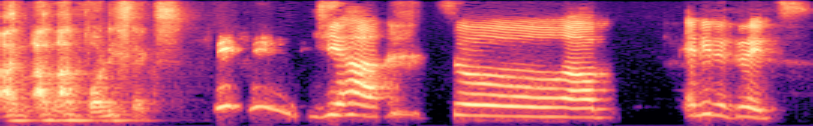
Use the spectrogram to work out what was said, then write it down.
I'm, I'm, I'm 46. yeah. So, um, any regrets?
